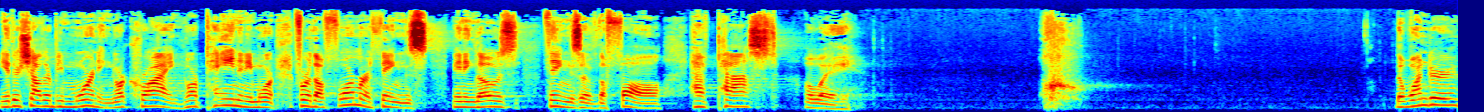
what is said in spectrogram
neither shall there be mourning, nor crying, nor pain anymore. For the former things, meaning those things of the fall, have passed away. Whew. The wonder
